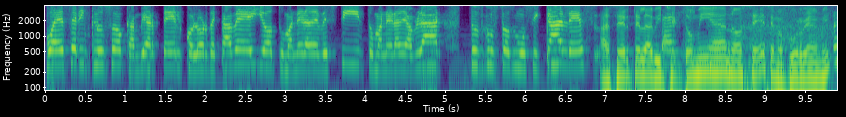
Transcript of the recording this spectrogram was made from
puede ser incluso cambiarte el color de cabello, tu manera de vestir, tu manera de hablar, tus gustos musicales. Hacerte la bichectomía, no sé, se me ocurre a mí.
